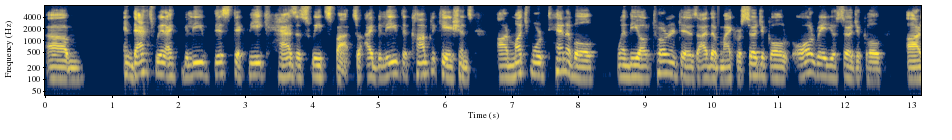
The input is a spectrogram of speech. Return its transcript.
Um, and that's where I believe this technique has a sweet spot. So I believe the complications are much more tenable when the alternatives, either microsurgical or radiosurgical, are,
